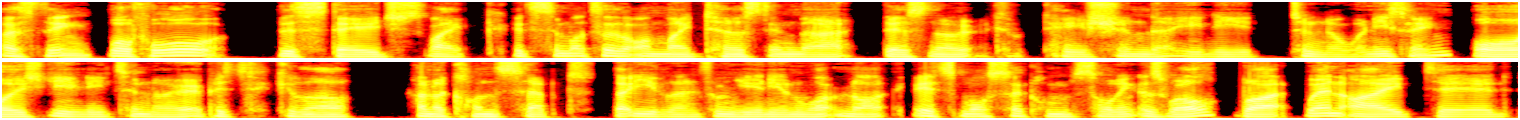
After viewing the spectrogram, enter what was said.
I think, for this stage, like it's similar to the online test in that there's no expectation that you need to know anything or you need to know a particular kind of concept that you learn from uni and whatnot. It's more so problem solving as well. But when I did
